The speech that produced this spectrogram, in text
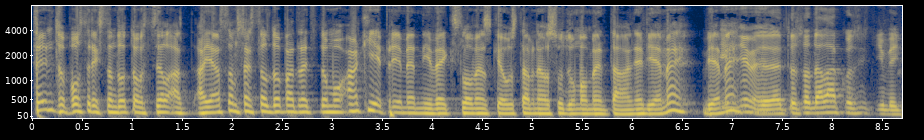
tento postreh som do toho chcel a, a ja som sa chcel dopatrať k tomu, aký je priemerný vek Slovenského ústavného súdu momentálne. Vieme? Vieme? Ne, neviem, to sa dá ľahko zistiť. Veď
